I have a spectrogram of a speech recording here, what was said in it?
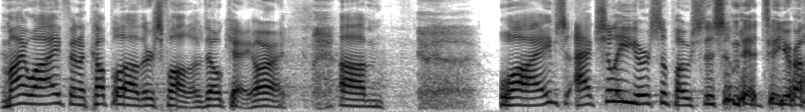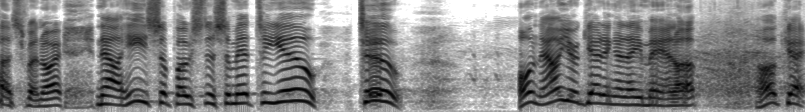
My wife and a couple others followed. Okay, all right. Um, Wives, actually, you're supposed to submit to your husband, all right? Now, he's supposed to submit to you, too. Oh, now you're getting an amen up. Okay.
